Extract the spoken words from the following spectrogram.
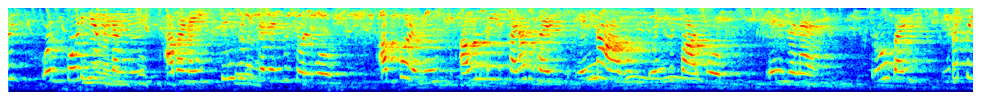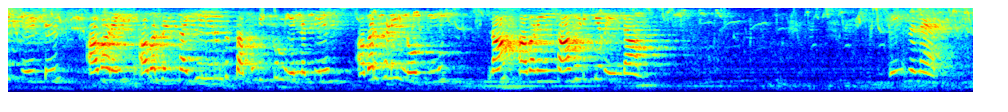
ஒரு கொடிய விலங்கு அவனை தின்றுவிட்டதென்று சொல்வோம். அப்பொழுது அவனுடைய கனவுகள் என்ன ஆகும் என்று பார்ப்போம் என்றனர். ரூபன் இவற்றை கேட்டு அவரை அவர்கள் கையிலிருந்து தப்புவிக்கும் எண்ணத்தில் அவர்களை நோக்கி நாம் அவனை சாகடிக்க வேண்டாம் என்றனர்.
